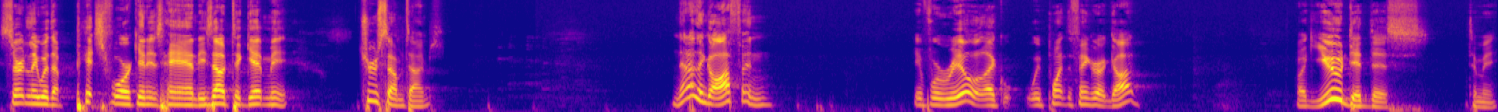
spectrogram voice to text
certainly with a pitchfork in his hand. He's out to get me. True sometimes. And then I think often, if we're real, like we point the finger at God. Like, you did this to me.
